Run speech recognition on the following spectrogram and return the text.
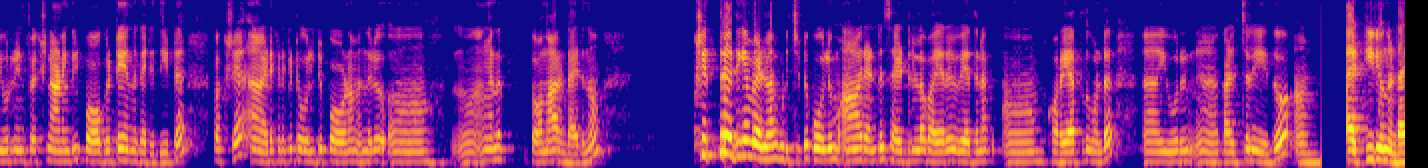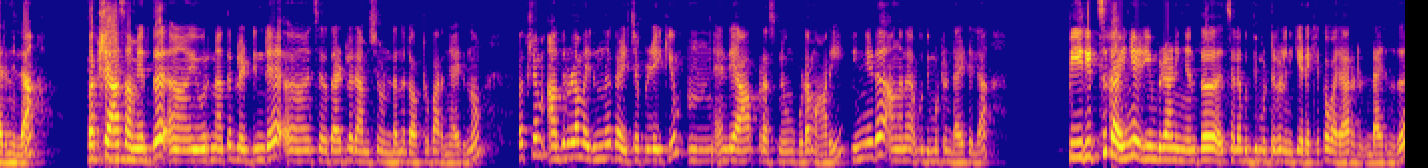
യൂറിൻ ഇൻഫെക്ഷൻ ആണെങ്കിൽ പോകട്ടെ എന്ന് കരുതിയിട്ട് പക്ഷേ ഇടയ്ക്കിടയ്ക്ക് ടോയ്ലറ്റ് പോകണം എന്നൊരു അങ്ങനെ തോന്നാറുണ്ടായിരുന്നു. പക്ഷെ ഇത്രയധികം വെള്ളം കുടിച്ചിട്ട് പോലും ആ രണ്ട് സൈഡിലുള്ള വയറ് വേദന കുറയാത്തത് കൊണ്ട് യൂറിൻ കൾച്ചർ ചെയ്തു. ബാക്ടീരിയ ഒന്നും ഉണ്ടായിരുന്നില്ല. പക്ഷെ ആ സമയത്ത് യൂറിനകത്ത് ബ്ലഡിന്റെ ചെറുതായിട്ടുള്ള ഒരു അംശം ഉണ്ടെന്ന് ഡോക്ടർ പറഞ്ഞായിരുന്നു. പക്ഷെ അതിനുള്ള മരുന്ന് കഴിച്ചപ്പോഴേക്കും എന്റെ ആ പ്രശ്നവും കൂടെ മാറി. പിന്നീട് അങ്ങനെ ബുദ്ധിമുട്ടുണ്ടായിട്ടില്ല. പീരീഡ്സ് കഴിഞ്ഞ് കഴിയുമ്പോഴാണ് ഇങ്ങനത്തെ ചില ബുദ്ധിമുട്ടുകൾ എനിക്ക് ഇടയ്ക്കൊക്കെ വരാറുണ്ടായിരുന്നത്.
